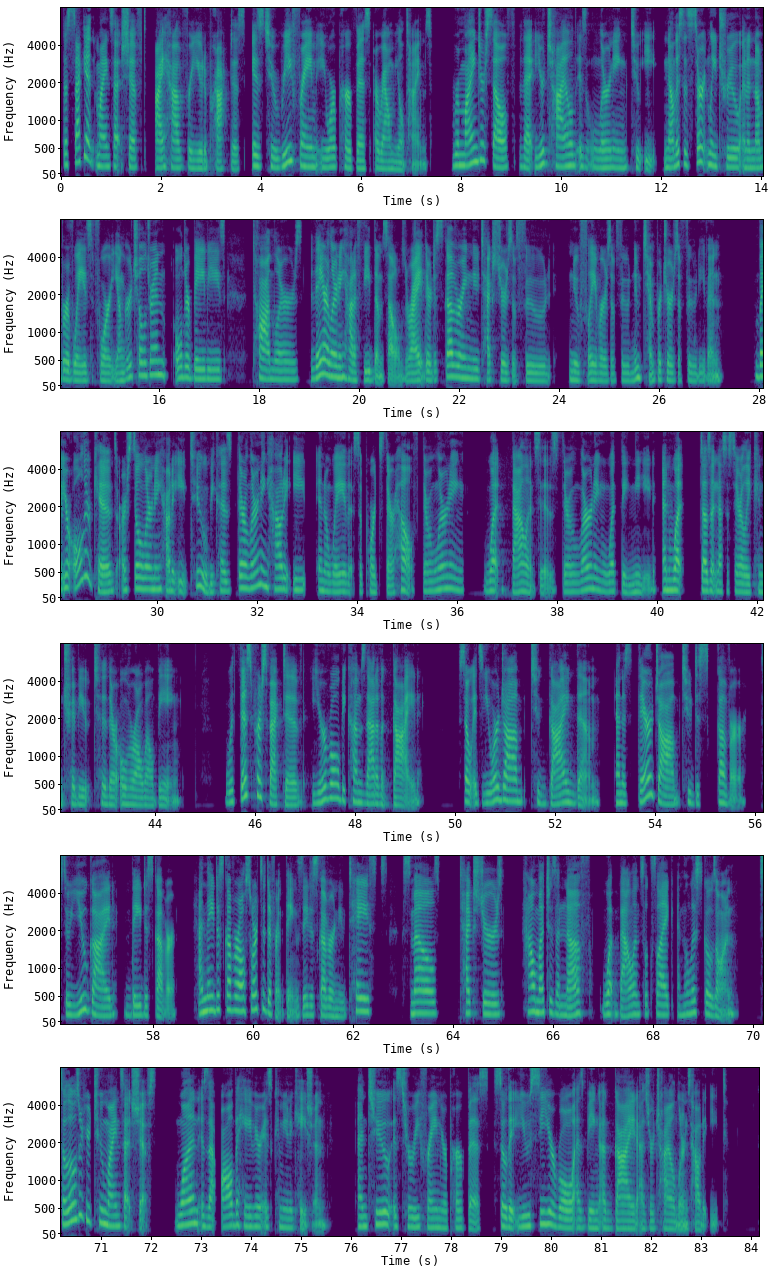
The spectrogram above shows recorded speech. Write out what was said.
The second mindset shift I have for you to practice is to reframe your purpose around meal times. Remind yourself that your child is learning to eat. Now, this is certainly true in a number of ways for younger children, older babies, toddlers, they are learning how to feed themselves, right? They're discovering new textures of food, new flavors of food, new temperatures of food, even. But your older kids are still learning how to eat too, because they're learning how to eat in a way that supports their health. They're learning what balance is, they're learning what they need and what doesn't necessarily contribute to their overall well being. With this perspective, your role becomes that of a guide. So it's your job to guide them, and it's their job to discover. So you guide, they discover. And they discover all sorts of different things. They discover new tastes, smells, textures, how much is enough, what balance looks like, and the list goes on. So, those are your two mindset shifts. One is that all behavior is communication. And two is to reframe your purpose so that you see your role as being a guide as your child learns how to eat.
